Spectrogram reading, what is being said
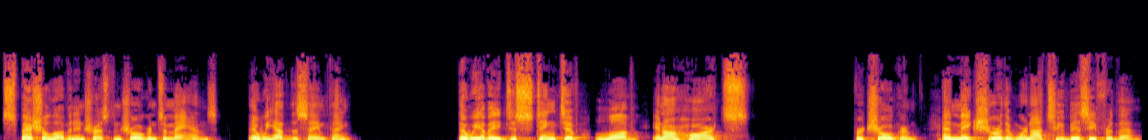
special love and interest in children demands that we have the same thing. That we have a distinctive love in our hearts for children and make sure that we're not too busy for them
